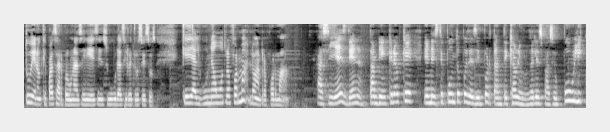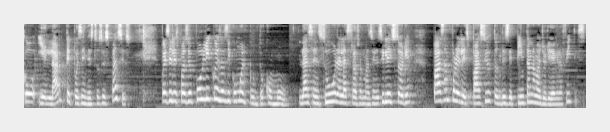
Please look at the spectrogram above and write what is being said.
tuvieron que pasar por una serie de censuras y retrocesos que de alguna u otra forma lo han reformado. Así es, Dena. También creo que en este punto pues es importante que hablemos del espacio público y el arte pues en estos espacios. Pues el espacio público es así como el punto común. La censura, las transformaciones y la historia pasan por el espacio donde se pintan la mayoría de grafitis.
